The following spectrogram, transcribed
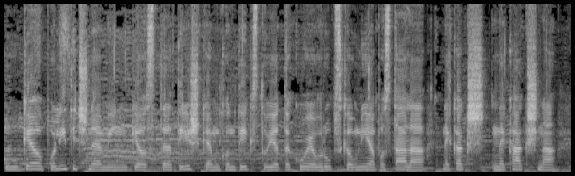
V geopolitičnem in geostrateškem kontekstu je tako Evropska unija postala nekakš, nekakšna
